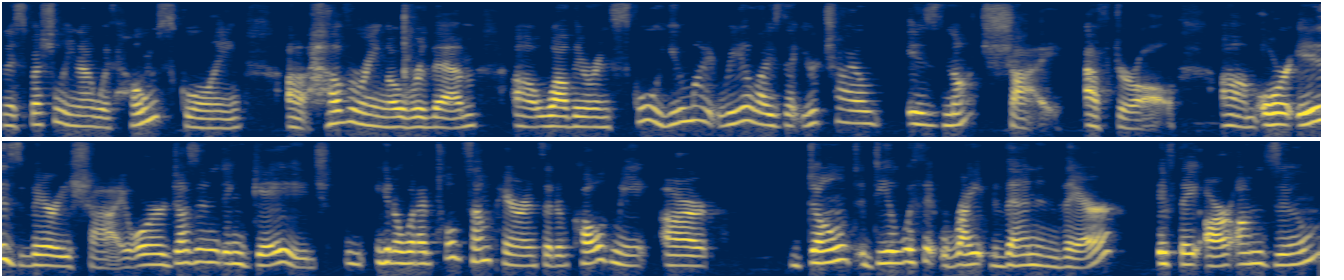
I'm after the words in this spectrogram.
And especially now with homeschooling uh, hovering over them uh, while they're in school you might realize that your child is not shy after all um, or is very shy or doesn't engage. You know what i've told some parents that have called me are don't deal with it right then and there if they are on zoom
